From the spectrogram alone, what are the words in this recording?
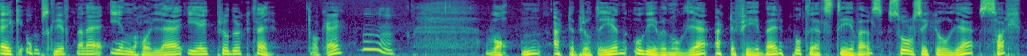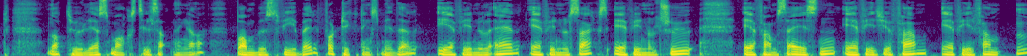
Er ikke oppskrift, men det er innholdet i et produkt her. OK. Vann, erteprotein, olivenolje, ertefiber, potetstivels, solsikkeolje, salt, naturlige smakstilsetninger, bambusfiber, fortykningsmiddel, E E401, E406, E407, E516, E425, E415,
